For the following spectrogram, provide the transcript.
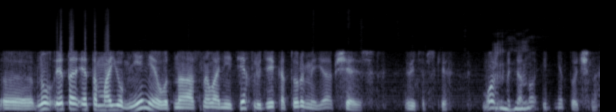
Э, ну, это, это мое мнение вот на основании тех людей, которыми я общаюсь в Витебске. Может угу. быть, оно и не точно.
